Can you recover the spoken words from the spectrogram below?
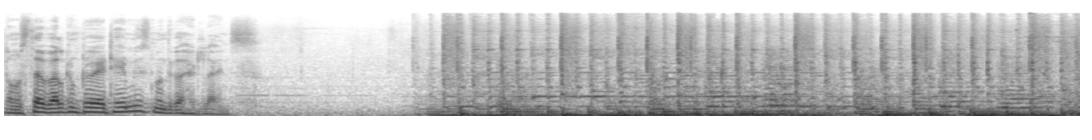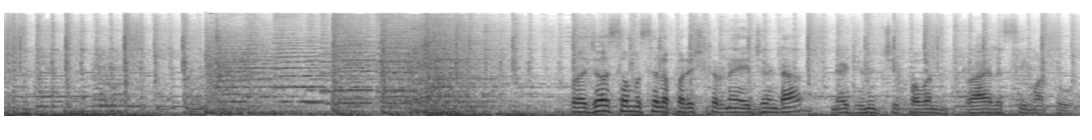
నమస్తే వెల్కమ్ టు ఎయిటీఎం న్యూస్ ముందుగా హెడ్లైన్స్ ప్రజా సమస్యల పరిష్కరణ ఎజెండా నేటి నుంచి పవన్ రాయలసీమ టూర్.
